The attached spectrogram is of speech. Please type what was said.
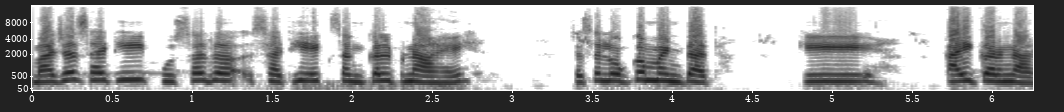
माझ्यासाठी पुसदसाठी एक संकल्पना आहे. जसं लोक म्हणतात की काही करणार.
